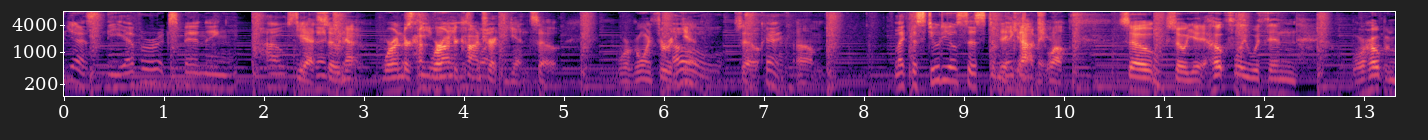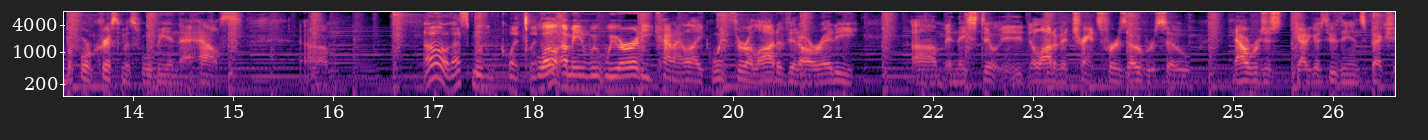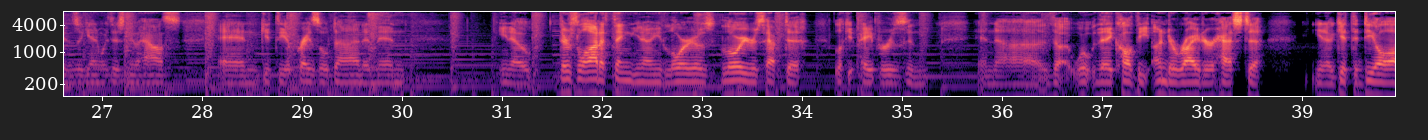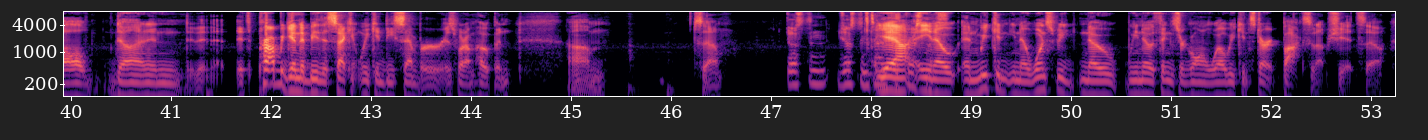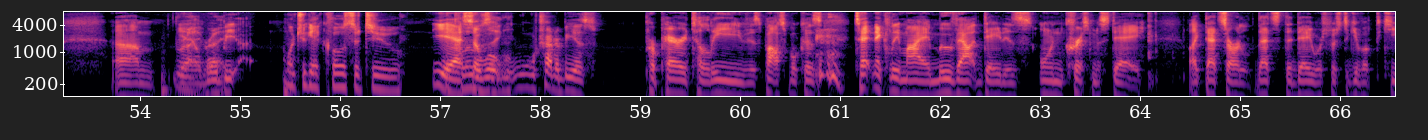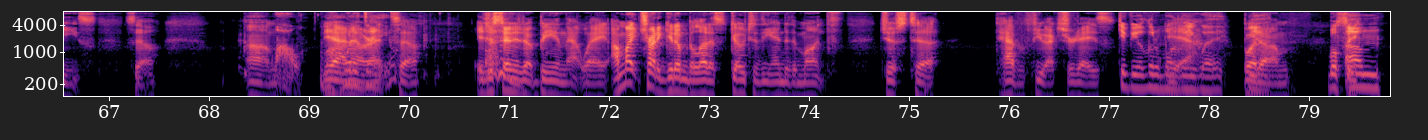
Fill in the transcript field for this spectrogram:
yes, the ever expanding house. Yeah, so now we're under Steve we're under contract wife. again. So we're going through it Oh, again. So okay. um, Like the studio system, they they got got, me. you. Well, so so yeah, hopefully within we're hoping before Christmas we'll be in that house. Um, oh, that's moving quite quickly. Well, I mean, we, we already kind of like went through a lot of it already, um, and they still it, a lot of it transfers over. So now we're just got to go through the inspections again with this new house and get the appraisal done, and then you know, there's a lot of things. You know, lawyers lawyers have to look at papers, and and uh, the what they call the underwriter has to. You know, get the deal all done, and it's probably going to be the second week in December, is what I'm hoping. Um, so just in just in time. yeah, you know, and we can, you know, once we know we know things are going well, we can start boxing up shit. So, um, you know, Right, we'll right. be, once you get closer to yeah. So we'll we'll try to be as prepared to leave as possible because technically my move out date is on Christmas Day. Like that's our that's the day we're supposed to give up the keys. So, um, wow, yeah, I know, right? So it just ended up being that way. I might try to get them to let us go to the end of the month just to have a few extra days. give you a little more Yeah. leeway. But yeah. um, we'll see. Um,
